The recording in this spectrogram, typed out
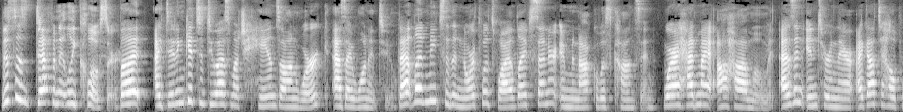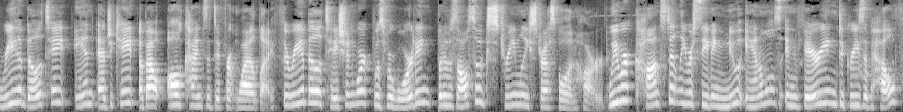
this is definitely closer. But I didn't get to do as much hands-on work as I wanted to. That led me to the Northwoods Wildlife Center in Minocqua, Wisconsin, where I had my aha moment. As an intern there, I got to help rehabilitate and educate about all kinds of different wildlife. The rehabilitation work was rewarding, but it was also extremely stressful and hard. We were constantly receiving new animals in varying degrees of health,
